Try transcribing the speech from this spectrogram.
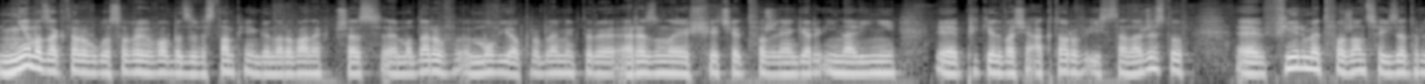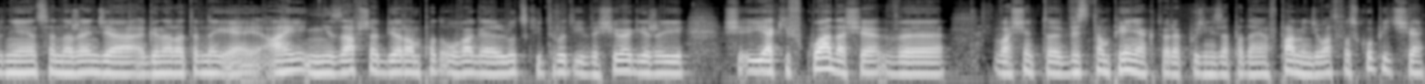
Niemoc aktorów głosowych wobec wystąpień generowanych przez e, modelów mówi o problemie, który rezonuje w świecie tworzenia gier i na linii e, pikiet właśnie aktorów i scenarzystów. E, firmy tworzące i zatrudniające narzędzia generatywnej AI nie zawsze biorą pod uwagę ludzki trud i wysiłek, jeżeli jaki wkłada się w właśnie te wystąpienia, które później zapadają w pamięć. Łatwo skupić się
